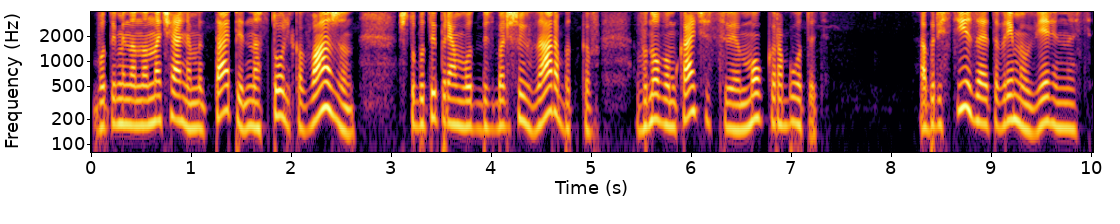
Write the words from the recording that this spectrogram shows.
вот именно на начальном этапе настолько важен, чтобы ты прям вот без больших заработков в новом качестве мог работать обрести за это время уверенность.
